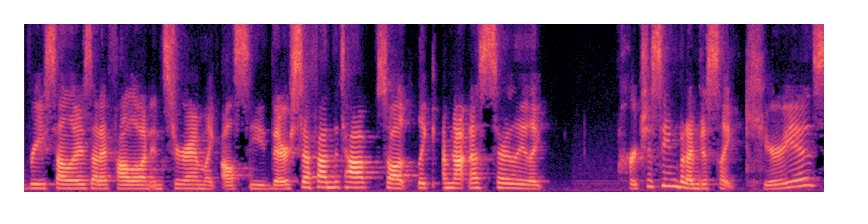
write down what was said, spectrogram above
resellers that I follow on Instagram, like I'll see their stuff on the top. So I'll like I'm not necessarily like purchasing, but I'm just like curious.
